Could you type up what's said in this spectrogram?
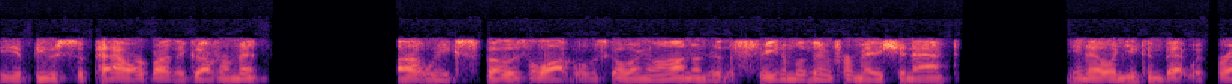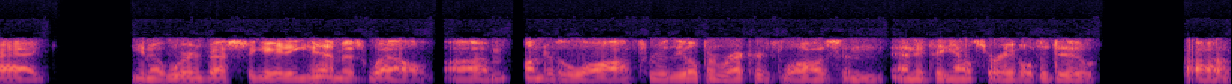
the abuse of power by the government. Uh, we exposed a lot what was going on under the Freedom of Information Act. You know, and you can bet with Bragg, you know, we're investigating him as well um, under the law through the open records laws and anything else we're able to do, uh,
